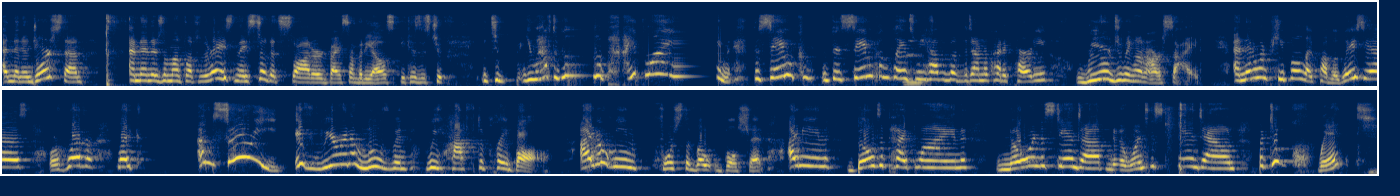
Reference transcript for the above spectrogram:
and then endorse them, and then there's a month left of the race, and they still get slaughtered by somebody else because it's too. To, you have to build a pipeline. The same the same complaints we mm. have about the Democratic Party, we're doing on our side. And then when people like Pablo Iglesias or whoever, like, I'm sorry, if we're in a movement, we have to play ball. I don't mean force the vote bullshit. I mean build a pipeline, know when to stand up, know when to stand down, but don't quit.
